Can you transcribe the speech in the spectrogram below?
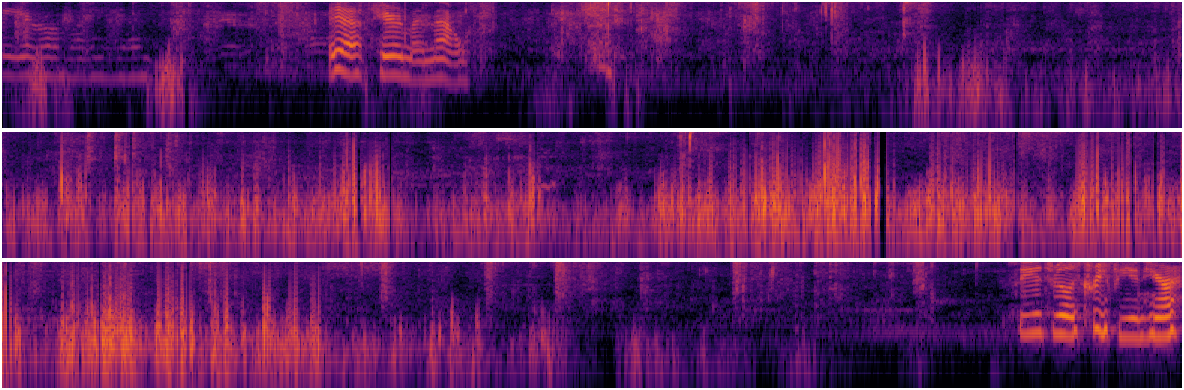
Yeah, on my hand. I have hair in my mouth. See, it's really creepy in here.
